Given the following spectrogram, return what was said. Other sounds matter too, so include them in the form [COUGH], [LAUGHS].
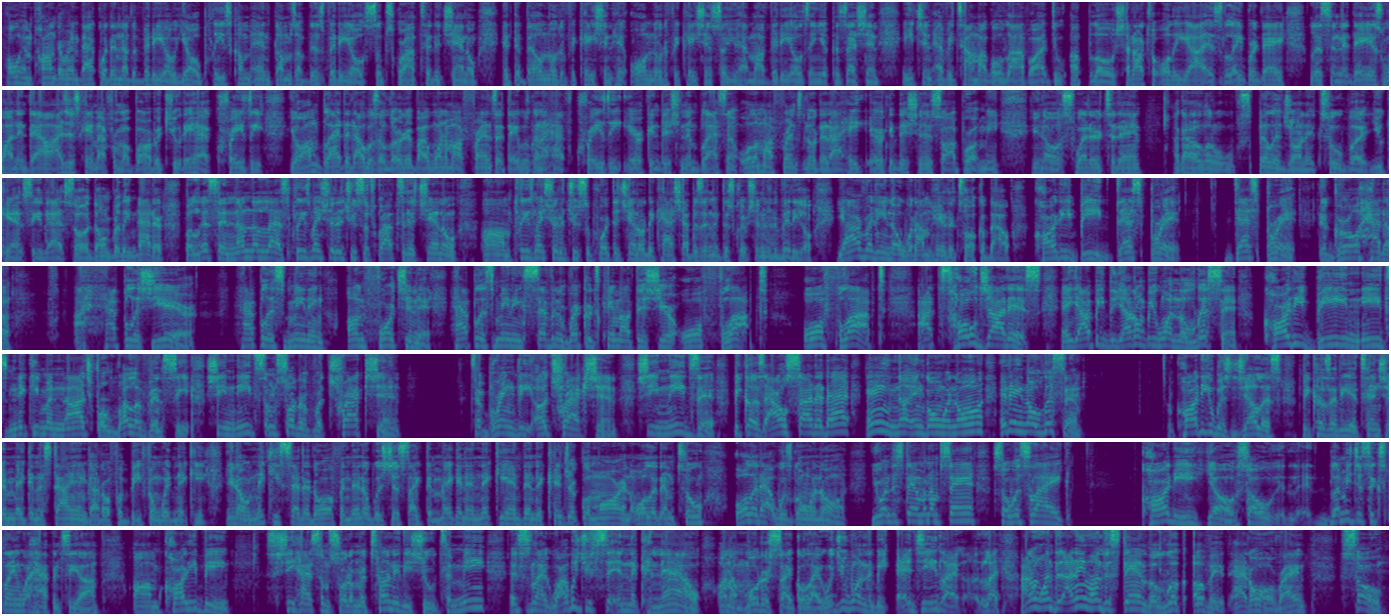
Potent Pondering back with another video. Yo, please come in, thumbs up this video, subscribe to the channel, hit the bell notification, hit all notifications so you have my videos in your possession each and every time I go live or I do upload. Shout out to all of y'all. It's Labor Day. Listen, the day is winding down. I just came out from a barbecue. They had crazy. Yo, I'm glad that I was alerted by one of my friends that they was going to have crazy air conditioning blasting. All of my friends know that I hate air conditioning, so I brought me, you know, a sweater today. I got a little spillage on it too, but you can't see that, so it don't really matter. But listen, nonetheless, please make sure that you subscribe to this channel. Um, please make sure that you support the channel. The Cash App is in the description of the video. Y'all already know what I'm here to talk about. Cardi B, desperate, desperate. The girl had a a hapless year. Hapless meaning unfortunate. Hapless meaning seven records came out this year, all flopped All flopped. I told y'all this, and y'all be y'all don't be wanting to listen. Cardi B needs Nicki Minaj for relevancy. She needs some sort of attraction to bring the attraction. She needs it because outside of that, ain't nothing going on. It ain't no listen. Cardi was jealous because of the attention Megan Thee Stallion got off of beefing with Nicki. You know, Nicki set it off, and then it was just like the Megan and Nicki, and then the Kendrick Lamar and all of them too. All of that was going on. You understand what I'm saying? So it's like Cardi, yo, so let me just explain what happened to y'all. Um, Cardi B, she had some sort of maternity shoot. To me, it's like, why would you sit in the canal on a motorcycle? Like, would you want to be edgy? Like, like I don't want, I didn't even understand the look of it at all, right? So,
